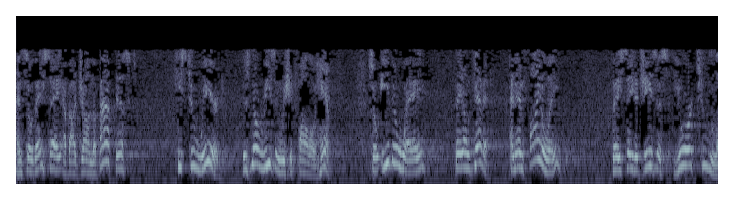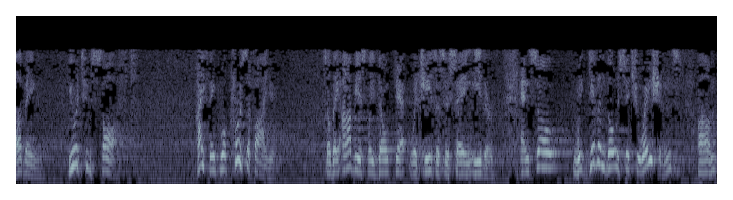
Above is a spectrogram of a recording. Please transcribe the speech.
And so they say about John the Baptist, he's too weird. There's no reason we should follow him. So either way, they don't get it. And then finally, they say to Jesus, You're too loving. You're too soft. I think we'll crucify you. So they obviously don't get what Jesus is saying either. And so, we, given those situations, um,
